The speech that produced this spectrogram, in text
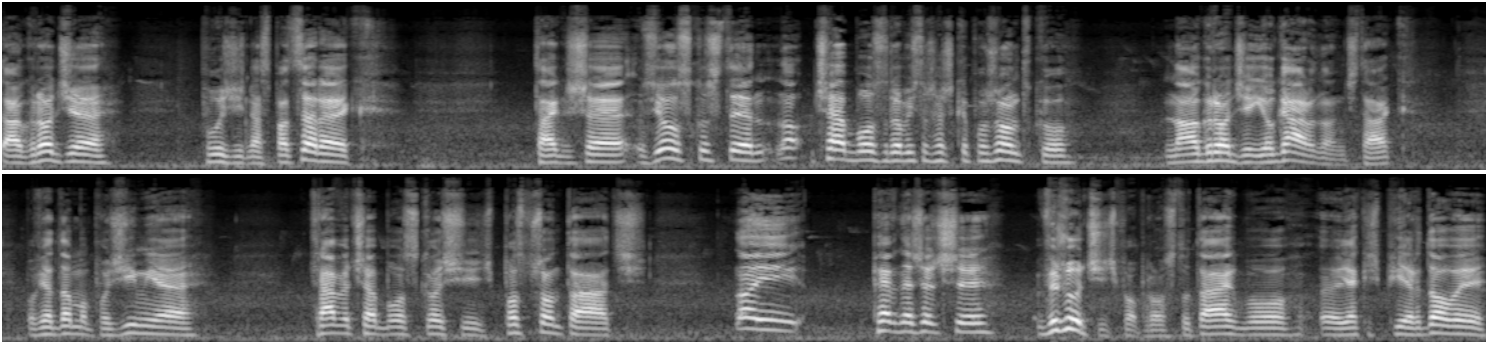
na ogrodzie, pójść na spacerek. Także w związku z tym, no, trzeba było zrobić troszeczkę porządku na ogrodzie i ogarnąć, tak? Bo wiadomo, po zimie trawę trzeba było skosić, posprzątać, no i pewne rzeczy wyrzucić po prostu, tak? Bo e, jakieś pierdoły,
